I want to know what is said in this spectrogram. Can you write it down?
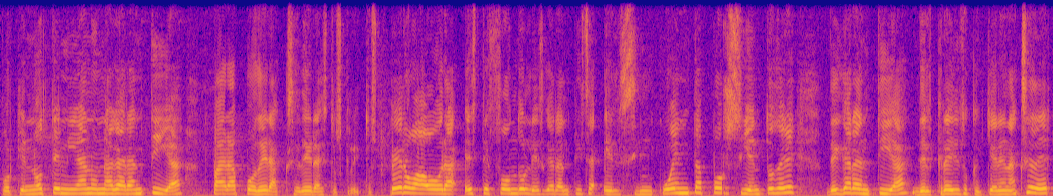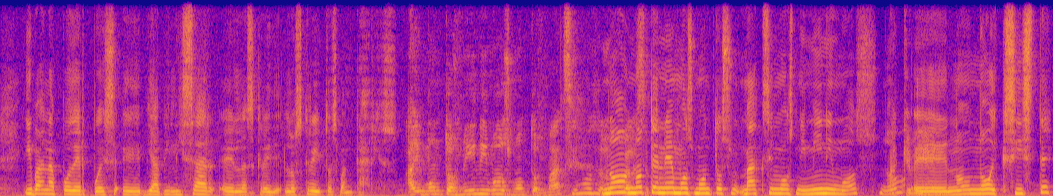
porque no tenían una garantía para poder acceder a estos créditos. Pero ahora este fondo les garantiza el 50% de, de, garantía del crédito que quieren acceder y van a poder pues eh, viabilizar eh, los créditos bancarios. ¿Hay montos mínimos, montos máximos? No, no tenemos montos máximos ni mínimos, ¿no? Ah, eh, no, no existe,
